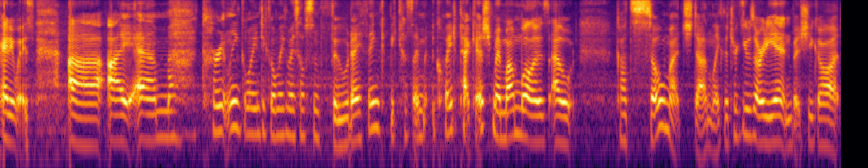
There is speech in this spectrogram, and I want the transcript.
Anyways uh, I am currently going to go make myself some food I think because I'm quite peckish. My mom while I was out got so much done. Like the turkey was already in but she got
